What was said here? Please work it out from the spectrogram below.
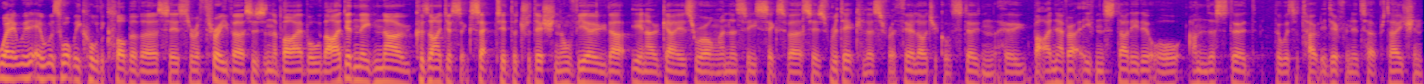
Well, it, it was what we call the clobber verses. There are three verses in the Bible that I didn't even know because I just accepted the traditional view that you know gay is wrong, and there's these six verses, ridiculous for a theological student who. But I never even studied it or understood there was a totally different interpretation.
